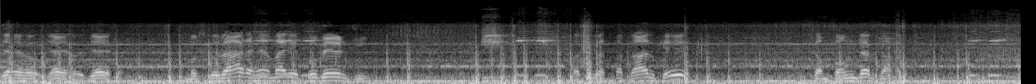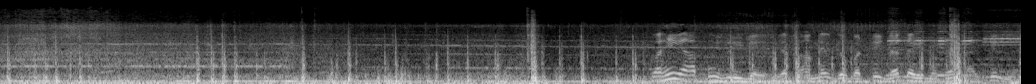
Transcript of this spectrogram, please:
जय हो जय हो जय हो। मुस्कुरा रहे हैं हमारे कुबेर जी। पशु अस्पताल के कंपाउंडर साहब। कहीं आप पूछ लीजिए, ये सामने जो बत्ती जल रही मोटरसाइकिल में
